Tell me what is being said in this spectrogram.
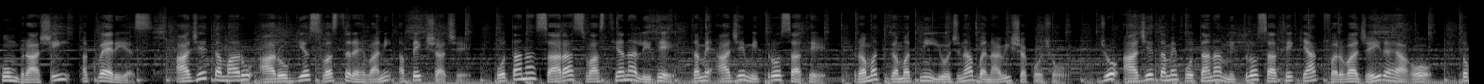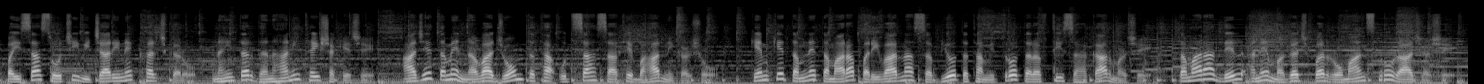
કુંભ રાશિ અક્વેરિયસ આજે તમારું આરોગ્ય સ્વસ્થ રહેવાની અપેક્ષા છે. પોતાના સારા સ્વાસ્થ્યના લીધે તમે આજે મિત્રો સાથે રમત ગમતની યોજના બનાવી શકો છો. જો આજે તમે પોતાના મિત્રો સાથે ક્યાંક ફરવા જઈ રહ્યા હો, તો પૈસા સોચી વિચારીને ખર્ચ કરો, નહીંતર ધનહાનિ થઈ શકે છે. આજે તમે નવા જોમ તથા ઉત્સાહ સાથે બહાર નીકળશો. કેમ કે તમને તમારા પરિવારના સભ્યો તથા મિત્રો તરફથી સહકાર મળશે. તમારા દિલ અને મગજ પર રોમાન્સનું રાજ હશે.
